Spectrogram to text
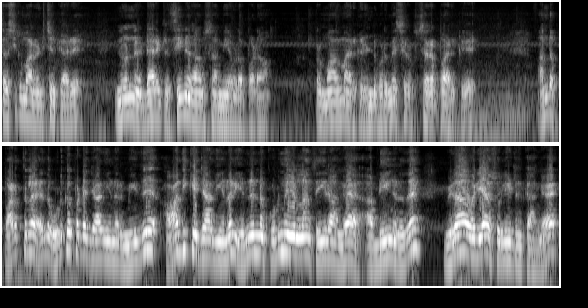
சசிகுமார் நடிச்சிருக்காரு. இன்னொன்று டைரக்டர் சீனு ராமசாமியோட படம். பிரமாதமாக இருக்குது ரெண்டு படமே சிறப்பு சிறப்பாக இருக்குது அந்த படத்தில் இந்த ஒடுக்கப்பட்ட ஜாதியினர் மீது ஆதிக்க ஜாதியினர் என்னென்ன கொடுமைகள்லாம் செய்கிறாங்க அப்படிங்கிறத விழாவரியாக சொல்லிகிட்டு இருக்காங்க.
